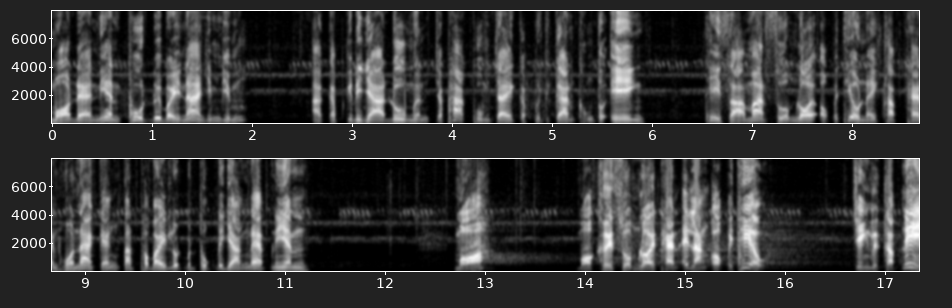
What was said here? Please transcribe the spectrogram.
หมอแดเนียนพูดด้วยใบหน้ายิ้มยิ้มๆอากับกิริยาดูเหมือนจะภาคภูมิใจกับพฤติการของตัวเอง ที่สามารถสวมรอยออกไปเที่ยวไหนครับ แทนหัวหน้าแก๊งตัดผ้าใบรถบรรทุกได้อย่างแนบเนียน หมอ หมอเคยสวมรอยแทนไอ้หลังออกไปเที่ยว จริงหรือครับนี่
